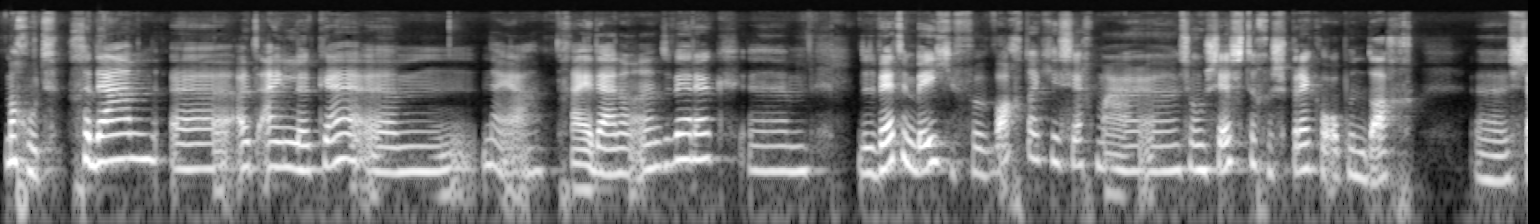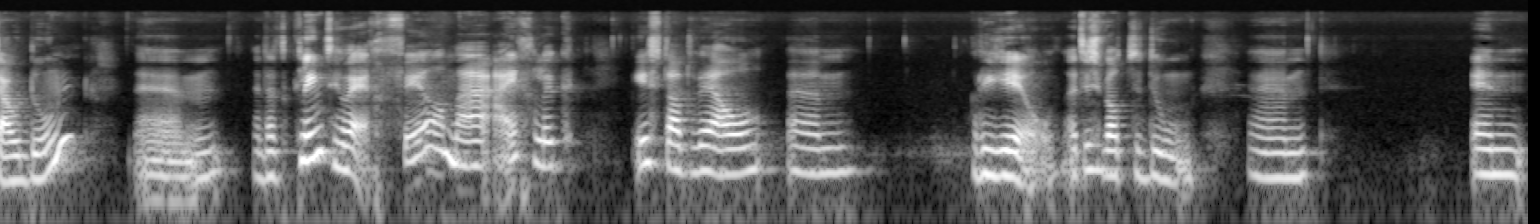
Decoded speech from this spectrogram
maar goed, gedaan uh, uiteindelijk. Hè, um, nou ja, ga je daar dan aan het werk. Um, er werd een beetje verwacht dat je zeg maar uh, zo'n 60 gesprekken op een dag zou doen. Um, dat klinkt heel erg veel, maar eigenlijk is dat wel reëel. Het is wel te doen. en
